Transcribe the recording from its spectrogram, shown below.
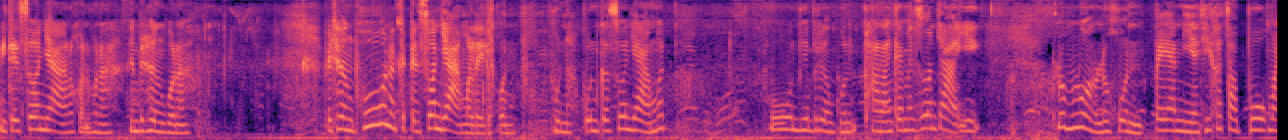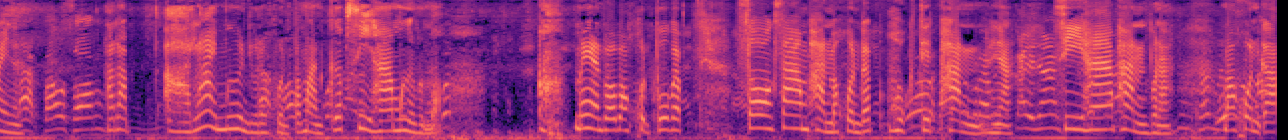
มีแต่ส่วนยางทุกคนพูนะขึ้นไปเทิงพูนะไปเทิงพูนจะเป็นส่วนยางมาเลยทุกคนพูนะพูนก็ส่วนยางหมดพูนขึ้นไปเทิงพูนทางนั้นก็เป็นส่วนยางอีก รวมๆทุกคนแปลนเนี่ยที่เขาเจ้าปลูกใหม่นะเป้าสองระดับอ่าไล่หมื่นอยู่ทุกคนประมาณเกือบสี่ห้าหมื่นผมบอกอะแม่นเพราะว่าบางคนปลูกแบบซองสามพันบางคนแบบหกเจ็ดพันเนี่ยสี่ห้าพันพูนะบางคนก็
